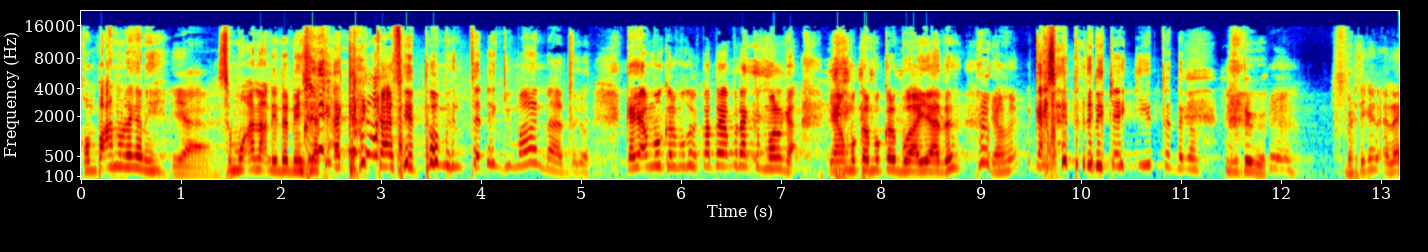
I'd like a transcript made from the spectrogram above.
Kompaan mereka nih. Iya. Semua anak di Indonesia kasih tau mencetnya gimana tuh. Kayak mukul-mukul kau pernah ke mall gak? Yang mukul-mukul buaya tuh. Yang kasih itu jadi kayak gitu tuh. Gitu nggak? Berarti kan anak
